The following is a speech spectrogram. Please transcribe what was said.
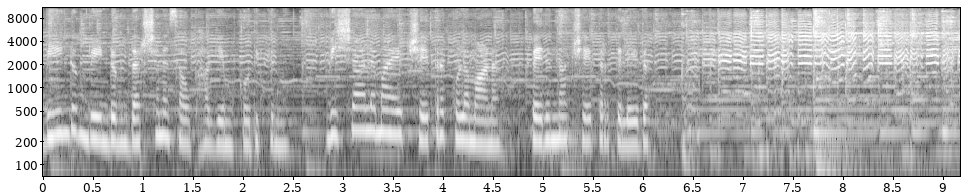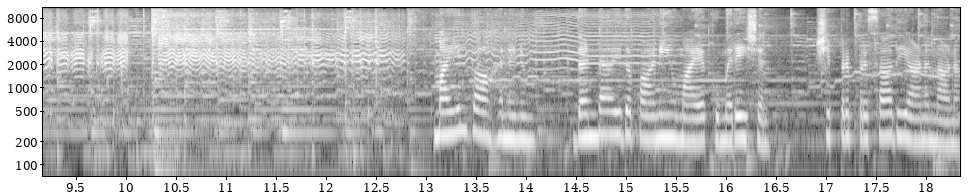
വീണ്ടും വീണ്ടും ദർശന സൗഭാഗ്യം കൊതിക്കുന്നു. വിശാലമായ ക്ഷേത്രക്കുളമാണ് പെരുന്ന ക്ഷേത്രത്തിലേത്. മയിൽവാഹനനും ദണ്ഡായുധപാണിയുമായ കുമരേശൻ ക്ഷിപ്രപ്രസാദിയാണെന്നാണ്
